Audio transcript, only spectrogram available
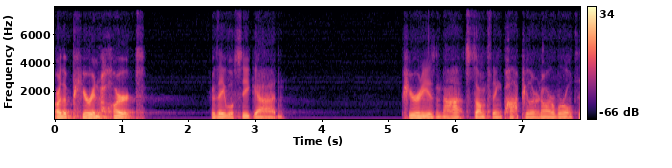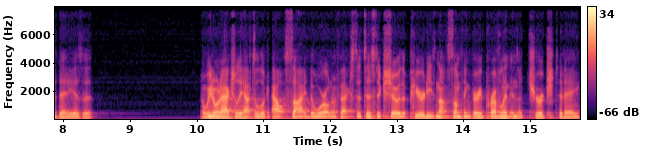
are the pure in heart, for they will see God. Purity is not something popular in our world today, is it? And we don't actually have to look outside the world. In fact, statistics show that purity is not something very prevalent in the church today.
